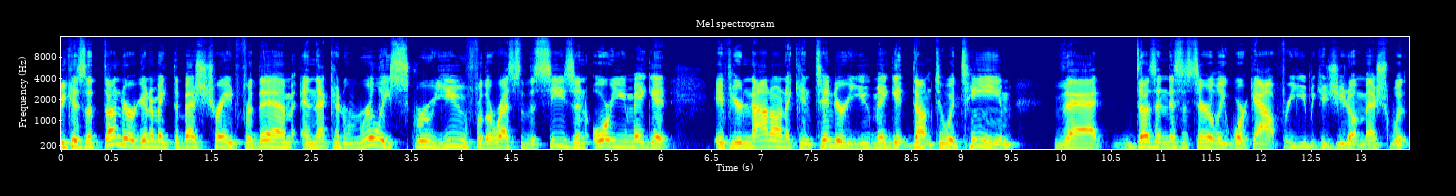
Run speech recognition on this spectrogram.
because the thunder are going to make the best trade for them and that could really screw you for the rest of the season or you may get if you're not on a contender you may get dumped to a team that doesn't necessarily work out for you because you don't mesh with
